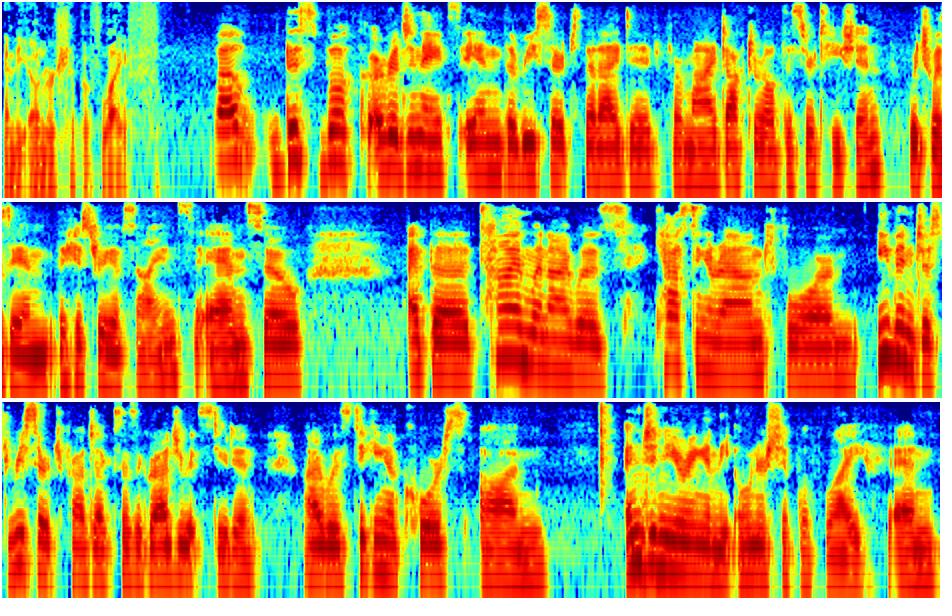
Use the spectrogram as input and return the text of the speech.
and the ownership of life. Well, this book originates in the research that I did for my doctoral dissertation, which was in the history of science. And so at the time when I was casting around for even just research projects as a graduate student, I was taking a course on engineering and the ownership of life. And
